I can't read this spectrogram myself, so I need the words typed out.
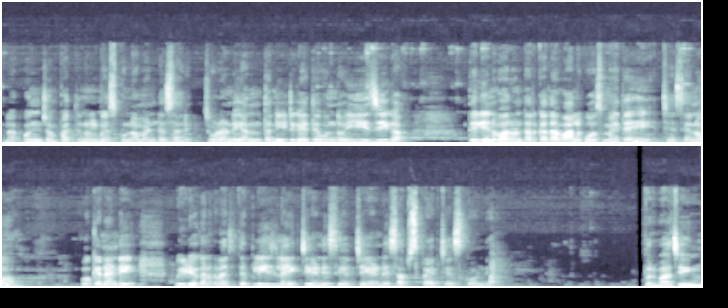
ఇలా కొంచెం పత్తి నులు వేసుకున్నామంటే సరే. చూడండి ఎంత నీట్గా అయితే ఉందో ఈజీగా తెలియని వారు ఉంటారు కదా వాళ్ళ కోసం అయితే చేశాను. ఓకేనండి వీడియో కనుక నచ్చితే ప్లీజ్ లైక్ చేయండి షేర్ చేయండి సబ్స్క్రైబ్ చేసుకోండి. For watching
